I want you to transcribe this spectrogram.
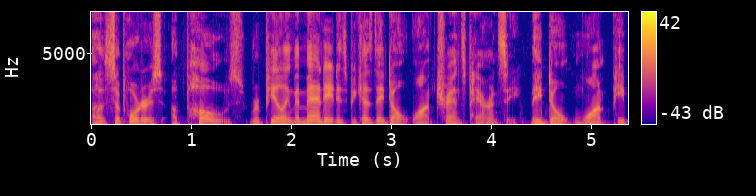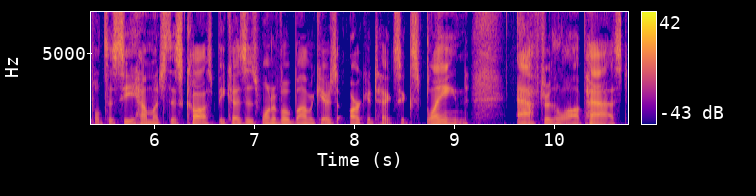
uh, supporters oppose repealing the mandate is because they don't want transparency. They don't want people to see how much this costs because, as one of Obamacare's architects explained after the law passed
